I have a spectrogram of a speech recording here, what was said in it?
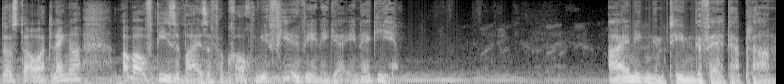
Das dauert länger, aber auf diese Weise verbrauchen wir viel weniger Energie. Einigen im Team gefällt der Plan.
